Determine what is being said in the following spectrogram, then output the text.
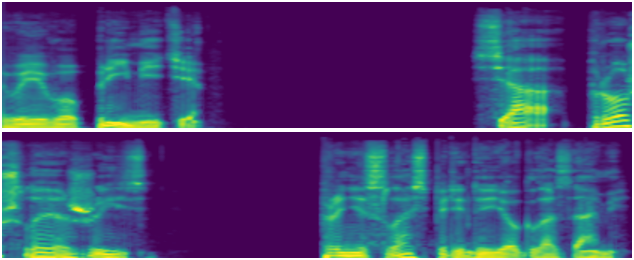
вы его примете. Вся прошлая жизнь пронеслась перед ее глазами.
